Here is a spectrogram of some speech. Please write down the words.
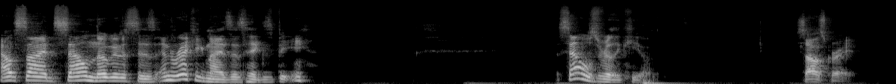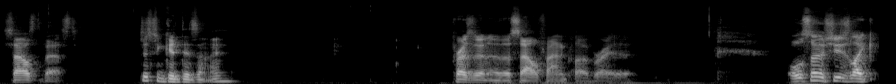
Outside, Sal notices and recognizes Higsby. Sal's really cute. Sal's great. Sal's the best. Just a good design. President of the Sal fan club, right there. Also, she's like,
